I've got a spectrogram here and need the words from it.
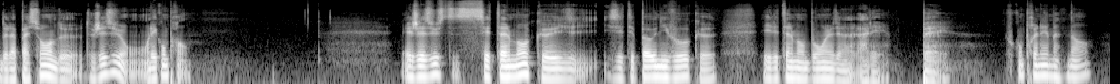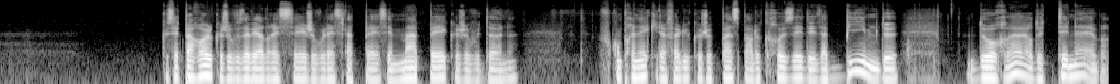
de la passion de, Jésus. On, les comprend. Et Jésus sait tellement qu'ils n'étaient pas au niveau, que il est tellement bon. Il dit, allez, paix. Vous comprenez maintenant que cette parole que je vous avais adressée, je vous laisse la paix, c'est ma paix que je vous donne. Vous comprenez qu'il a fallu que je passe par le creuset des abîmes de d'horreur, de ténèbres,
